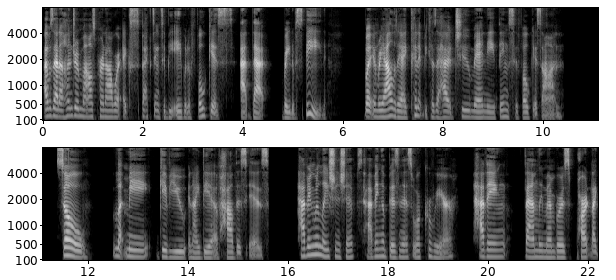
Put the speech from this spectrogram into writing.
I was at 100 miles per hour expecting to be able to focus at that rate of speed. But in reality, I couldn't because I had too many things to focus on. So, let me give you an idea of how this is. Having relationships, having a business or career, having family members, part like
